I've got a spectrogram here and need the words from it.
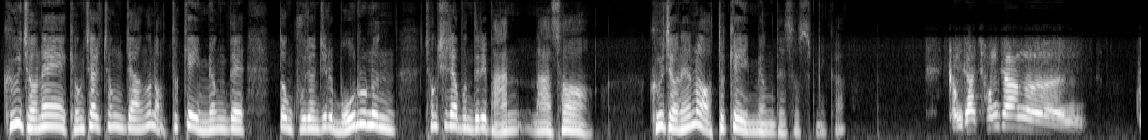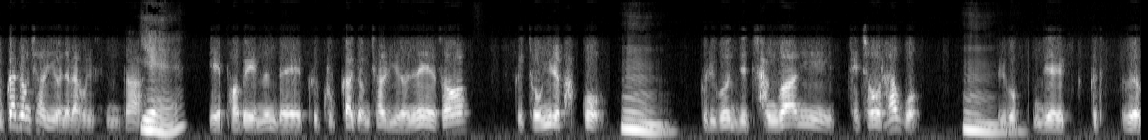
그 전에 경찰청장은 어떻게 임명됐던 구전지를 모르는 청취자분들이 많아서 그 전에는 어떻게 임명됐었습니까? 경찰청장은 국가경찰위원회라고 있습니다. 예. 예, 법에 있는데 그 국가경찰위원회에서 그 동의를 받고, 음. 그리고 이제 장관이 제청을 하고, 음. 그리고 이제 그, 그,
